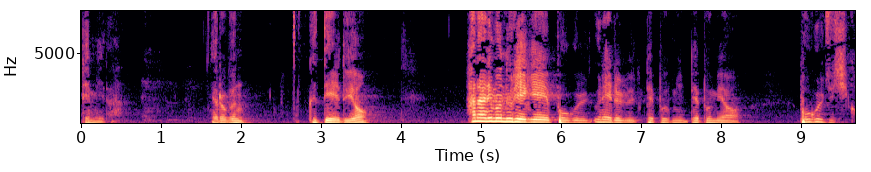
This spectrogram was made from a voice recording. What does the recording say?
됩니다. 여러분, 그때에도요, 하나님은 우리에게 복을, 은혜를 베푸며 복을 주시고,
